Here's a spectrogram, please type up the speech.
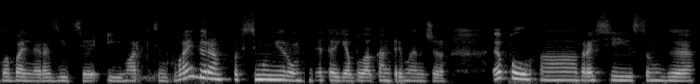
глобальное развитие и маркетинг Вайбера по всему миру. Это я была country manager Apple а, в России, СНГ.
